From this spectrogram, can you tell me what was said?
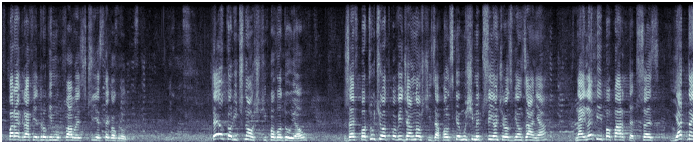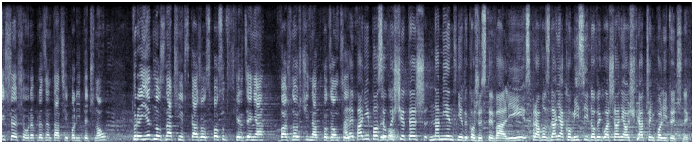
w paragrafie drugim uchwały z 30 grudnia. Te okoliczności powodują, że w poczuciu odpowiedzialności za Polskę musimy przyjąć rozwiązania najlepiej poparte przez jak najszerszą reprezentację polityczną, które jednoznacznie wskażą sposób stwierdzenia ważności nadchodzących Ale pani poseł, wyborów. wyście też namiętnie wykorzystywali sprawozdania komisji do wygłaszania oświadczeń politycznych.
